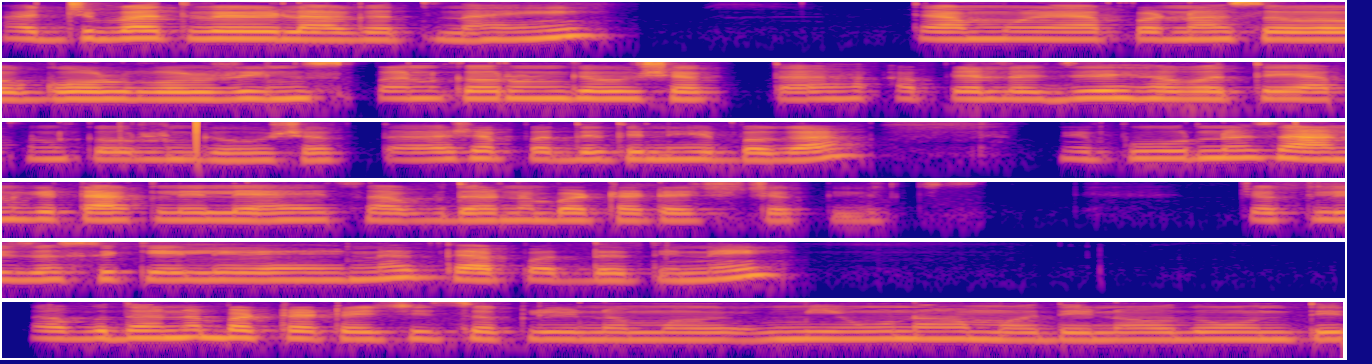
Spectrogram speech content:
अजिबात वेळ लागत नाही. त्यामुळे आपण असं गोल गोल रिंग्स पण करून घेऊ शकता. आपल्याला जे हवं ते आपण करून घेऊ शकता. अशा पद्धतीने हे बघा. मी पूर्ण सांडगे टाकलेले आहेत. साबुदाणा बटाट्याची चकली चकली जशी केलेली आहे ना त्या पद्धतीने. साबुदाणा बटाट्याची चकली न मग मी उन्हामध्ये न दोन ते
